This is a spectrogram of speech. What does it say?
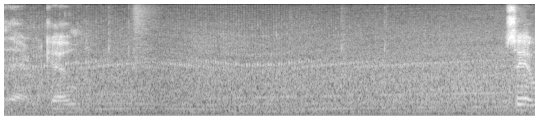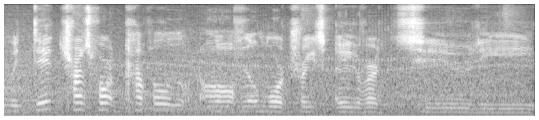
There we go. So yeah, we did transport a couple of little more trees over to the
